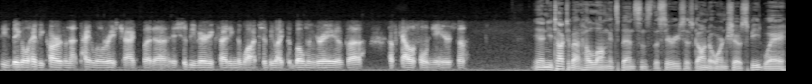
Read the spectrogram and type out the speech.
these big old heavy cars on that tight little racetrack. But uh, it should be very exciting to watch. It'll be like the Bowman Gray of uh, of California here. So. Yeah, and you talked about how long it's been since the series has gone to Orange Show Speedway.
